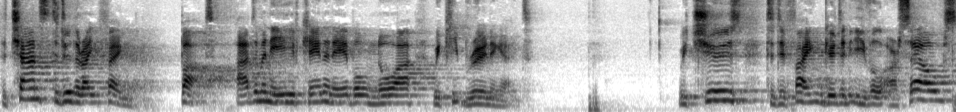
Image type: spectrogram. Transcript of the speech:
the chance to do the right thing. But Adam and Eve, Cain and Abel, Noah, we keep ruining it. We choose to define good and evil ourselves,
